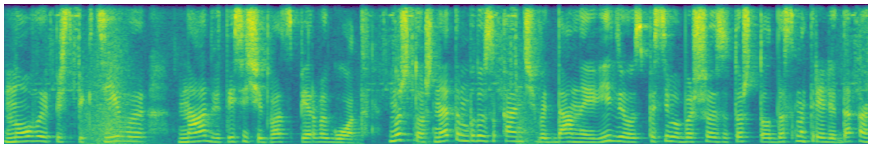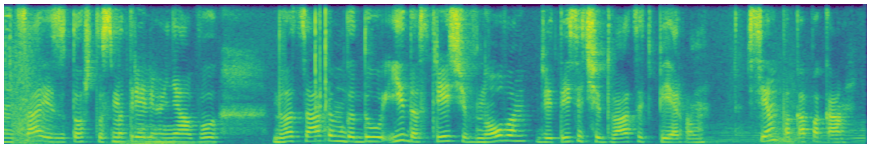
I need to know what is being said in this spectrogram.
новые перспективы на 2021 год. Ну что ж, на этом буду заканчивать данное видео. Спасибо большое за то, что досмотрели до конца и за то, что смотрели меня в 2020 году. И до встречи в новом 2021. Всем пока-пока!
